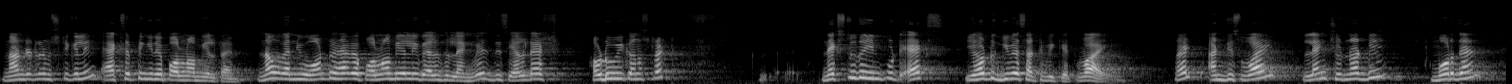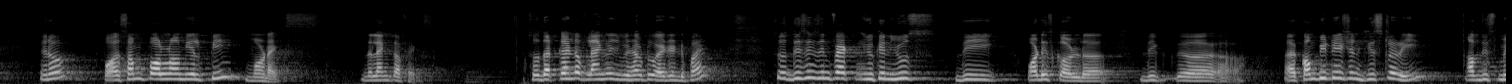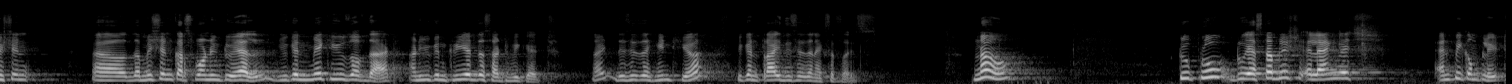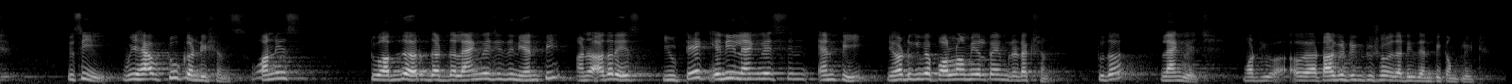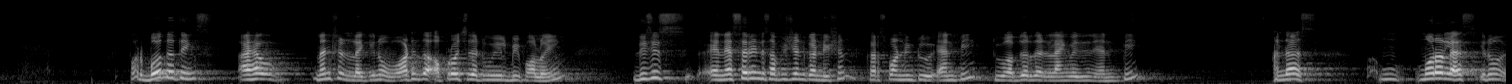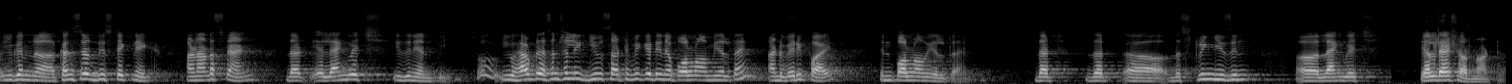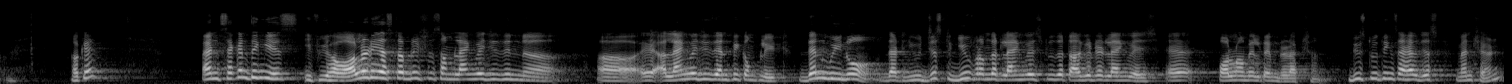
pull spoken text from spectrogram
Non deterministically accepting in a polynomial time. Now, when you want to have a polynomially balanced language this L dash how do we construct? Next to the input x you have to give a certificate y right? And this y length should not be more than you know some polynomial p mod x the length of x. So, that kind of language we have to identify. So, this is in fact you can use the what is called uh, the uh, computation history of this machine uh, the machine corresponding to L you can make use of that and you can create the certificate right this is a hint here you can try this as an exercise. Now, to prove to establish a language NP complete, you see we have two conditions. One is to observe that the language is in NP and the other is you take any language in NP, you have to give a polynomial time reduction to the language what you uh, are targeting to show that is NP complete. For both the things I have mentioned like you know what is the approach that we will be following this is a necessary and sufficient condition corresponding to NP to observe that language in NP and thus more or less you know you can uh, consider this technique and understand that a language is in NP. So, you have to essentially give certificate in a polynomial time and verify in polynomial time that that uh, the string is in uh, language L dash or not. Okay. And second thing is if you have already established some languages in uh, uh, a language is NP complete, then we know that you just give from that language to the targeted language a polynomial time reduction. These two things I have just mentioned.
